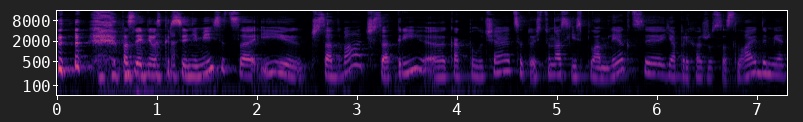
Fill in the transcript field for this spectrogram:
последнее воскресенье месяца, и часа два, часа три, э, как получается, то есть у нас есть план лекции, я прихожу со слайдами,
